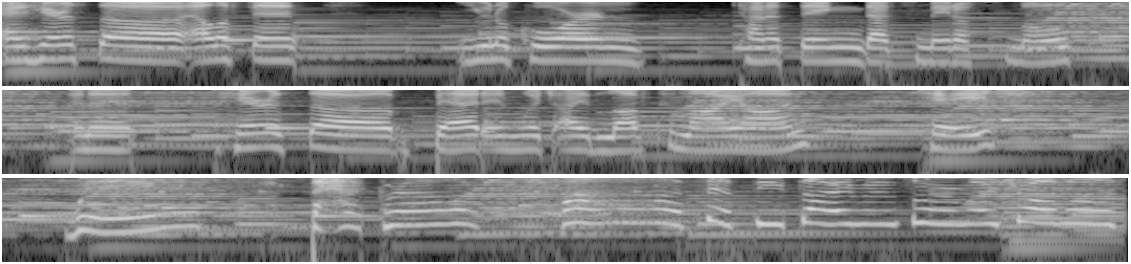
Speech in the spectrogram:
And here's the elephant unicorn kind of thing that's made of smoke. And then here is the bed in which I love to lie on. Cage. Wings. Background. Ah, 50 diamonds for my troubles.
